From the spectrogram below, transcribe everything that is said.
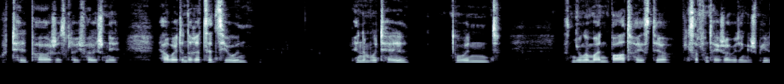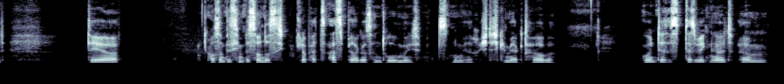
Hotelpage, ist glaube ich falsch, nee. Er arbeitet an der Rezension in einem Hotel und ist ein junger Mann, Bart heißt der, wie gesagt, von Taisha wird den gespielt, der auch so ein bisschen besonders, ich glaube, er hat Asperger-Syndrom, wenn ich es nur mehr richtig gemerkt habe. Und das ist deswegen halt ähm,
